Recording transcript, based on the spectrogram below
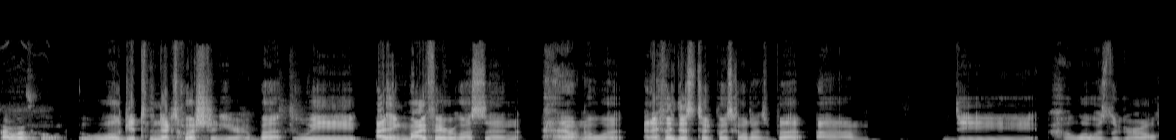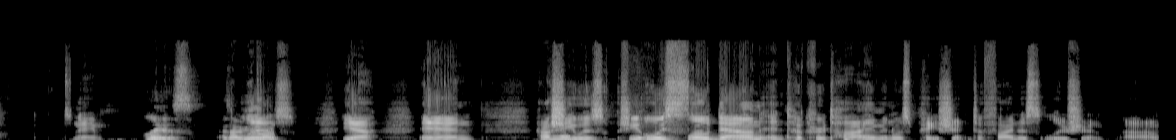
that was cool. We'll get to the next question here, but we, I think my favorite lesson, I don't know what, and I think this took place a couple times, but um, the, oh, what was the girl's name? Lys, as I. Lys. Yeah. And how she was she always slowed down and took her time and was patient to find a solution. Um,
